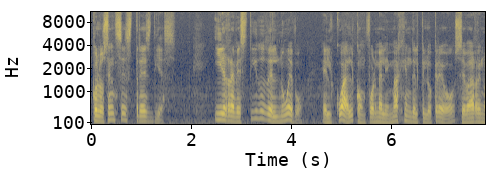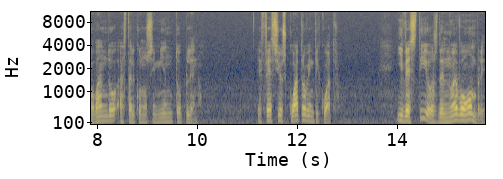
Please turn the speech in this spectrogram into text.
Colosenses 3:10 y revestido del nuevo, el cual, conforme a la imagen del que lo creó, se va renovando hasta el conocimiento pleno. Efesios 4:24. Y vestíos del nuevo hombre,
